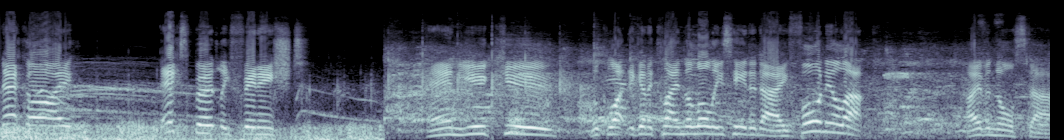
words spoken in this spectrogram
Nakai, expertly finished. And UQ look like they're going to claim the lollies here today. 4 0 up over North Star.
